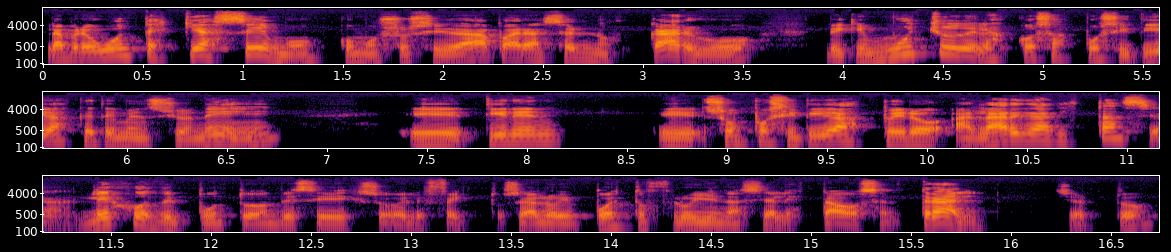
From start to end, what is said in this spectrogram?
la pregunta es qué hacemos como sociedad para hacernos cargo de que muchas de las cosas positivas que te mencioné eh, tienen, eh, son positivas pero a larga distancia, lejos del punto donde se hizo el efecto. O sea, los impuestos fluyen hacia el Estado central, ¿cierto?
